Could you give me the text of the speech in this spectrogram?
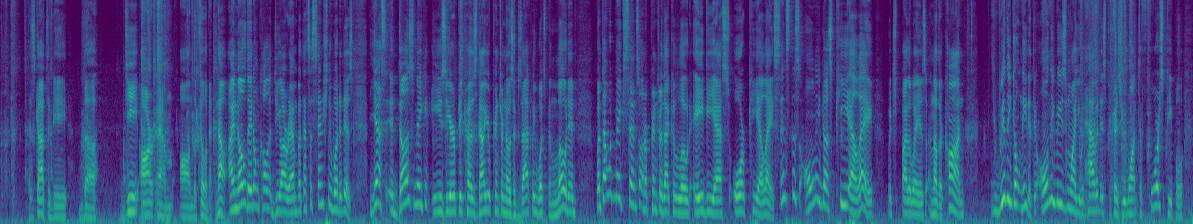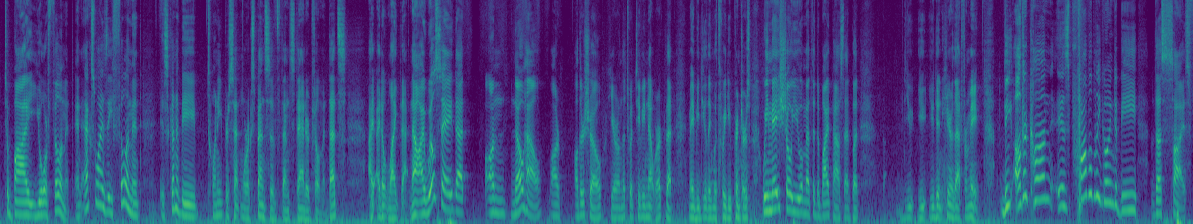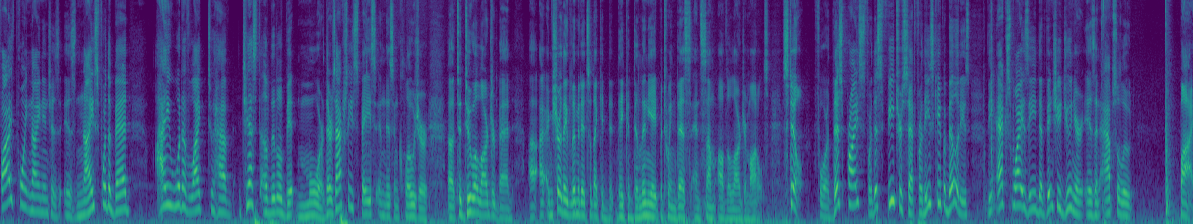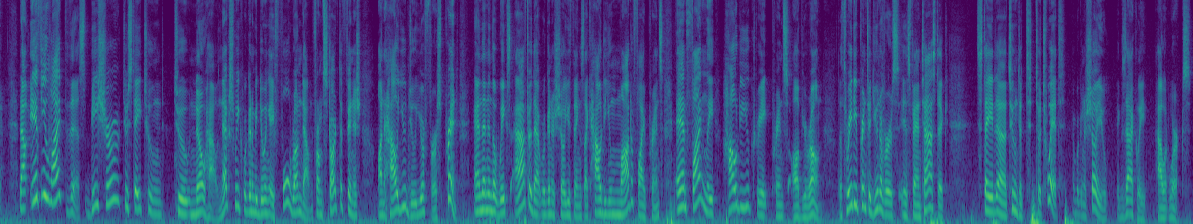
has got to be the DRM on the filament. Now, I know they don't call it DRM, but that's essentially what it is. Yes, it does make it easier because now your printer knows exactly what's been loaded, but that would make sense on a printer that could load ABS or PLA. Since this only does PLA, which by the way is another con, you really don't need it. The only reason why you would have it is because you want to force people to buy your filament. And XYZ filament is going to be 20% more expensive than standard filament. That's I, I don't like that. Now, I will say that on Know How, our other show here on the TWiT TV network that may be dealing with 3D printers, we may show you a method to bypass that, but you, you, you, didn't hear that from me. The other con is probably going to be the size. 5.9 inches is nice for the bed. I would have liked to have just a little bit more. There's actually space in this enclosure uh, to do a larger bed. Uh, I, am sure they limited so they could they could delineate between this and some of the larger models. Still, for this price, for this feature set, for these capabilities, the XYZ DaVinci Junior is an absolute buy. Now, if you liked this, be sure to stay tuned to Know How. Next week, we're going to be doing a full rundown from start to finish on how you do your first print. And then in the weeks after that, we're going to show you things like how do you modify prints, and finally, how do you create prints of your own. The 3D printed universe is fantastic. Stay uh, tuned to, to TWiT, and we're going to show you exactly how it works.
